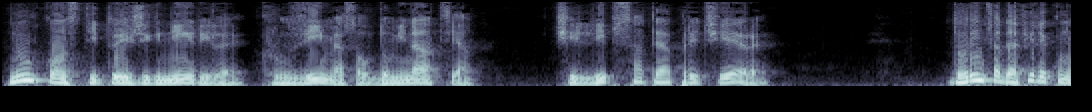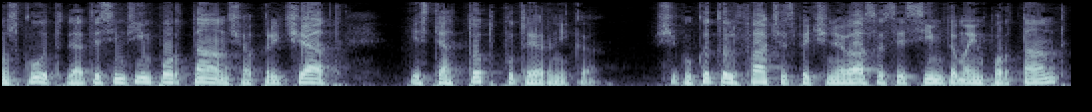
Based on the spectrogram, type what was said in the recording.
nu îl constituie jignirile, cruzimea sau dominația, ci lipsa de apreciere. Dorința de a fi recunoscut, de a te simți important și apreciat, este atot puternică și cu cât îl faceți pe cineva să se simtă mai important,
